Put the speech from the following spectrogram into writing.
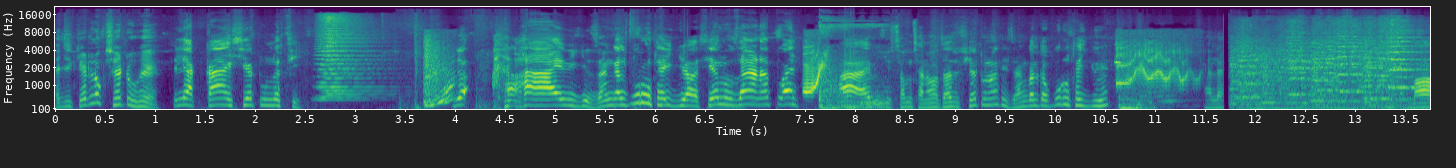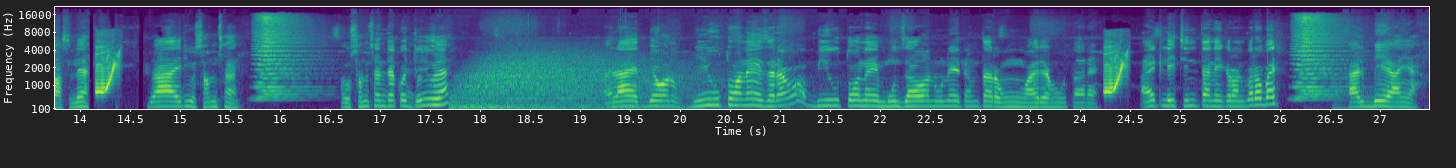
હજી કેટલુંક સેટું છે એટલે કાંઈ સેટું નથી. હા આવી ગયું. જંગલ પૂરું થઈ ગયું. આ સેલું જાણ હતું હાલ. હા આવી ગયું. સમસાન હવે જાજુ સેટું નથી. જંગલ તો પૂરું થઈ ગયું હે. હાલે બસ લે. જો આ રહ્યું સમસાન હવે સમસાન ત્યાં કોઈ જોયું હે? એટલે આ બેવાનું. બીવું તો નહીં જરા હો. બીવું તો નહીં મૂંઝાવાનું નહીં. તમ તારે હું હારે હું તારે. આ એટલી ચિંતા નહીં કરવાની. બરોબર? હાલ બે અહીંયા.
